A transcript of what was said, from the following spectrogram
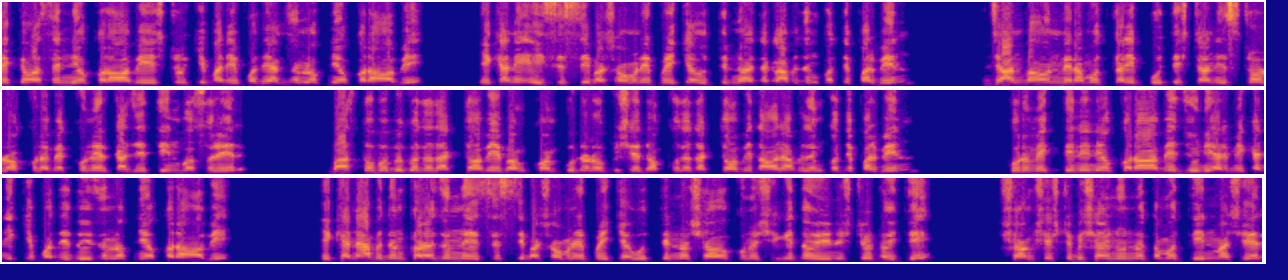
দেখতে পাচ্ছেন নিয়োগ করা হবে স্টোর কিপার, এ পদে একজন লোক নিয়োগ করা হবে। এখানে এইচএসসি বা সমানের পরীক্ষা উত্তীর্ণ হয় থাকলে আবেদন করতে পারবেন। যানবাহন মেরামতকারী প্রতিষ্ঠান স্টোর রক্ষণাবেক্ষণের কাজে তিন বছরের বাস্তব অভিজ্ঞতা থাকতে হবে এবং কম্পিউটার অফিসে দক্ষতা থাকতে হবে, তাহলে আবেদন করতে পারবেন। ক্রমিক তিনি নিয়োগ করা হবে, জুনিয়র মেকানিক, এ পদে দুইজন লোক নিয়োগ করা হবে। এখানে আবেদন করার জন্য এসএসসি বা সমানের পরীক্ষায় উত্তীর্ণ সহ কোনো শিক্ষিত ইনস্টিটিউট হইতে সংশ্লিষ্ট বিষয়ে ন্যূনতম তিন মাসের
